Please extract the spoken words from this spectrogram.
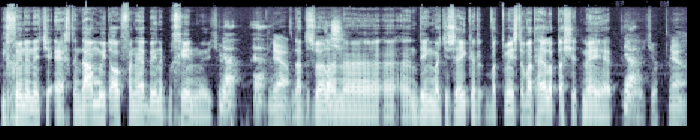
die gunnen het je echt. En daar moet je het ook van hebben in het begin, weet je. Ja, ja, ja. Dat is wel Dat is- een, eh, eh, een ding wat je zeker... Wat, tenminste, wat helpt als je het mee hebt, Ja. weet je. ja. Als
